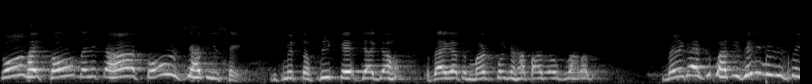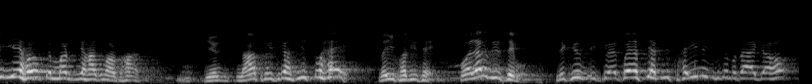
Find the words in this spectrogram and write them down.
کون بھائی؟ کون؟ میں نے کہا، کون سی حدیث ہے جس میں تفریق کیا گیا ہو؟ بتایا گیا تو مرد کو یہاں بات وہاں میں نے کہا، ایسی کوئی حدیث نہیں ملی اس میں یہ ہو کہ مرد یہاں سے مرد ہاں۔ یہ نعت کی حدیث تو ہے، ضعیف حدیث ہے۔ وہ الگ حدیث ہے وہ۔ لیکن کوئی ایسی حدیث ہے ہی نہیں جس میں بتایا گیا ہو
